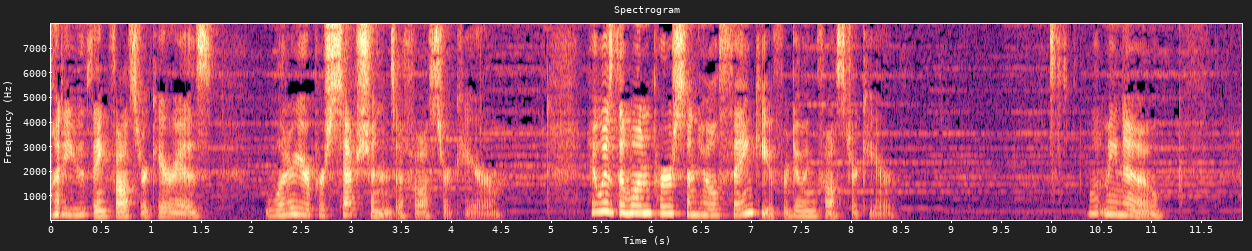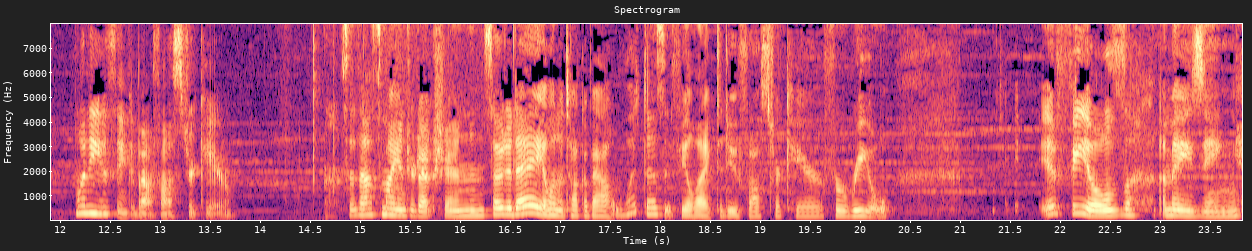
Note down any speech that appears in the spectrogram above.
What do you think foster care is? What are your perceptions of foster care? Who is the one person who'll thank you for doing foster care? Let me know. What do you think about foster care? So that's my introduction. And so today I want to talk about what does it feel like to do foster care for real? It feels amazing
